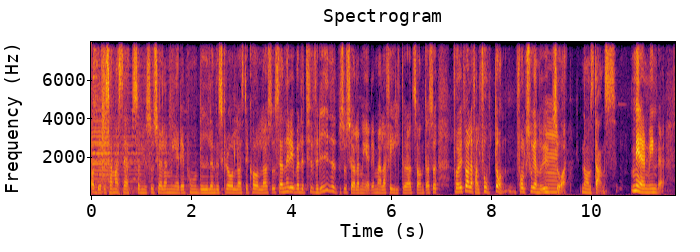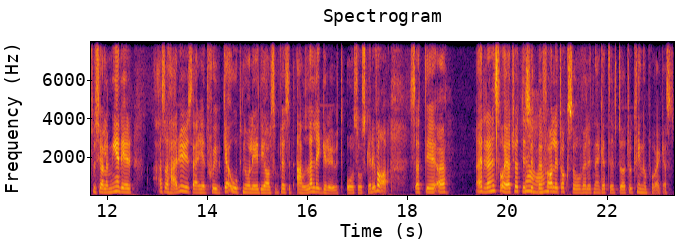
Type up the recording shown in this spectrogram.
av det på samma sätt som ju sociala medier på mobilen. Det scrollas, det kollas och sen är det väldigt förvridet på sociala medier med alla filter och allt sånt. Alltså, förut var i alla fall foton. Folk såg ändå Mm. ut så någonstans. Mer eller mindre. Sociala medier, alltså här är det ju så här helt sjuka ouppnåeliga ideal som plötsligt alla lägger ut och så ska det vara. Så att det, ja, nej, det där är svårt. Jag tror att det är Ja. superfarligt också och väldigt negativt och jag tror kvinnor påverkas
